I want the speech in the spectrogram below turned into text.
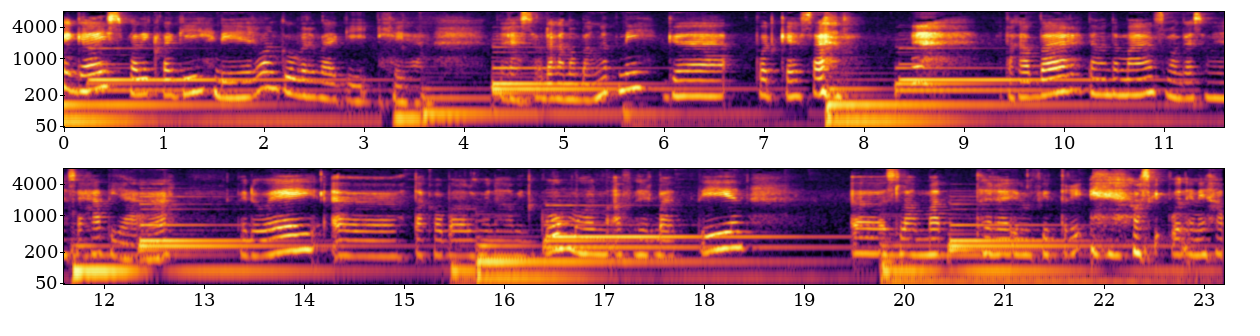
Oke guys, balik lagi di ruangku berbagi. Ya, berasa udah lama banget nih gak podcastan. Apa kabar teman-teman? Semoga semuanya sehat ya. By the way, uh, takobal minkum, mohon maaf lahir batin. Uh, selamat Hari Idul Fitri. Meskipun ini H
